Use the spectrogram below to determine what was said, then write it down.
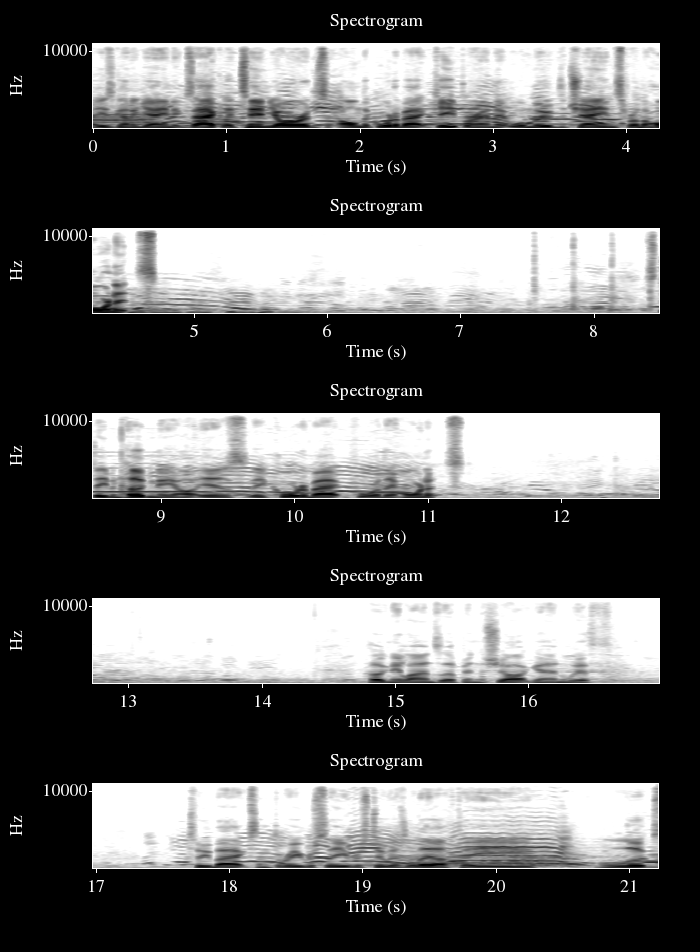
He's going to gain exactly 10 yards on the quarterback keeper, and it will move the chains for the Hornets. Stephen Hugney is the quarterback for the Hornets. Hugney lines up in the shotgun with two backs and three receivers to his left. He looks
